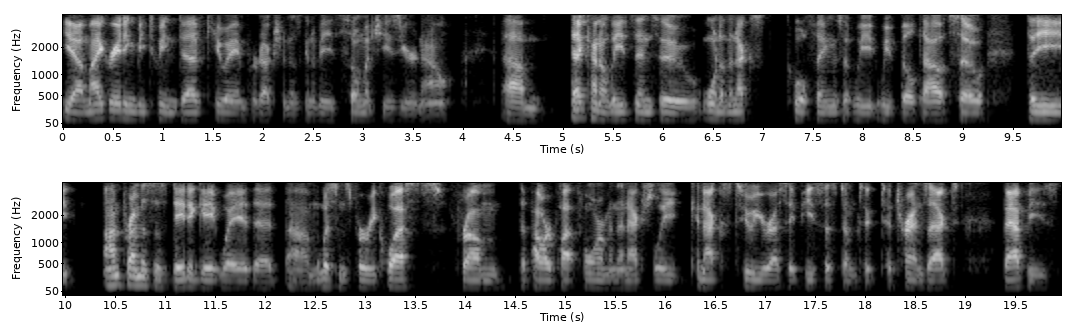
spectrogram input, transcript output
Yeah, migrating between dev, QA, and production is going to be so much easier now. Um, that kind of leads into one of the next cool things that we we've built out. So the on-premises data gateway that um, listens for requests from the Power Platform and then actually connects to your SAP system to to transact BAPIs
